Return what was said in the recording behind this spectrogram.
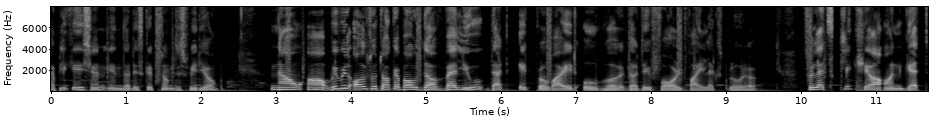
application in the description of this video. Now, uh, we will also talk about the value that it provide over the default file explorer. So let's click here on get.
